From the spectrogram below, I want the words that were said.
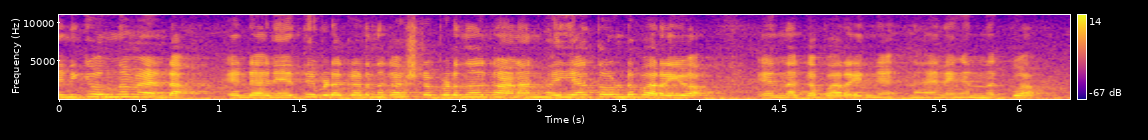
എനിക്കൊന്നും വേണ്ട. എന്റെ അനിയത്തി ഇവിടെ കിടന്ന് കഷ്ടപ്പെടുന്നത് കാണാൻ വയ്യാത്തതുകൊണ്ട് പറയുക എന്നൊക്കെ പറഞ്ഞ് ഞാനിങ്ങനെ നിൽക്കുക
